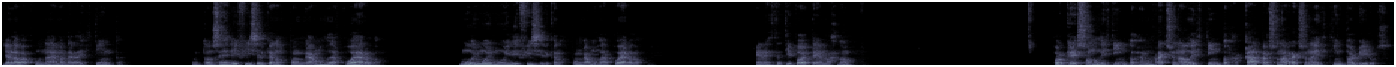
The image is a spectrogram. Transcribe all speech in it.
y a la vacuna de manera distinta. Entonces es difícil que nos pongamos de acuerdo. Muy, muy, muy difícil que nos pongamos de acuerdo en este tipo de temas, ¿no? Porque somos distintos, hemos reaccionado distintos. Cada persona reacciona distinto al virus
